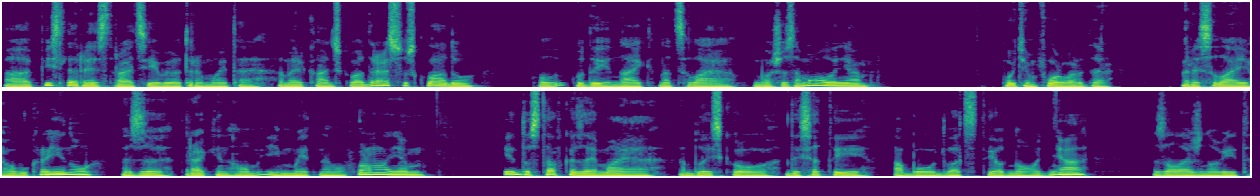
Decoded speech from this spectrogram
А Після реєстрації ви отримуєте американську адресу складу, куди Nike надсилає ваше замовлення. Потім форвардер пересилає його в Україну з трекінгом і митним оформленням, і доставка займає близько 10 або 21 дня, залежно від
